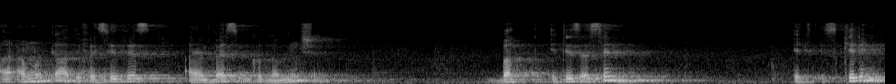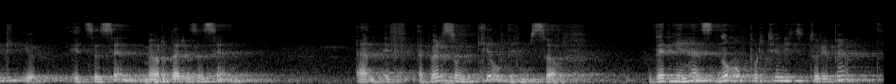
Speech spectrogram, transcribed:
I, am not God. If I say this, I am passing condemnation. But it is a sin. It is killing you. It's a sin. Murder is a sin. And if a person killed himself then he has no opportunity to repent.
